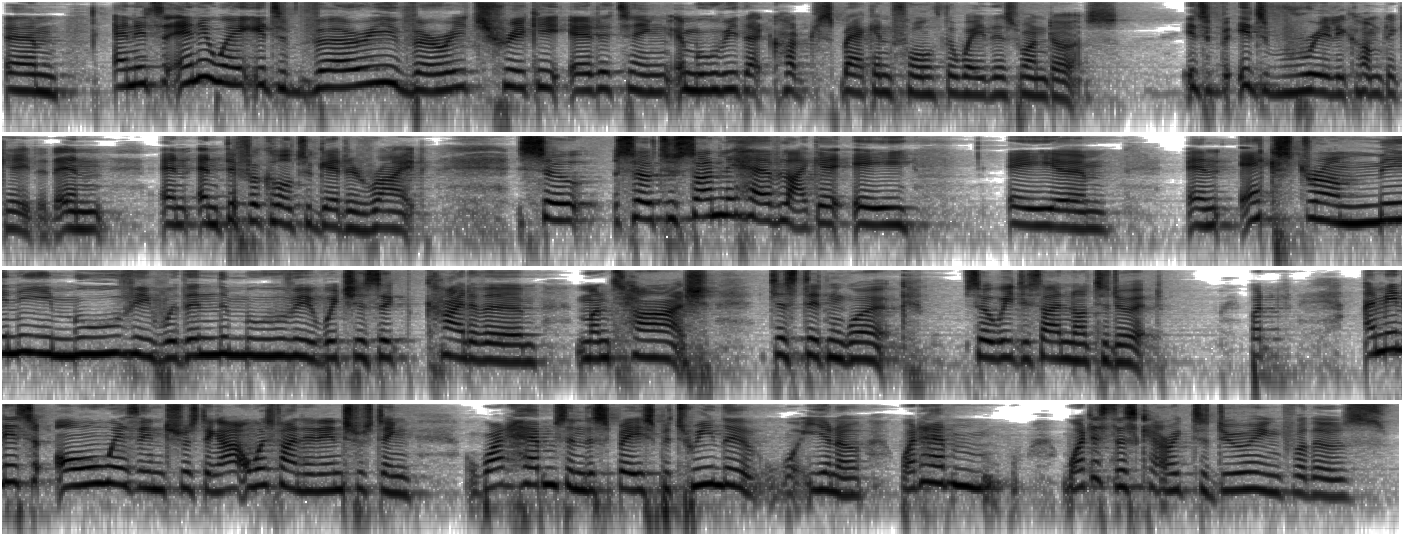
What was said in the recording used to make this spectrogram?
Um, and it's anyway, it's very, very tricky editing a movie that cuts back and forth the way this one does. It's it's really complicated, and and, and difficult to get it right. So, so to suddenly have like a, a, a um, an extra mini movie within the movie, which is a kind of a montage, just didn't work. So we decided not to do it. But I mean, it's always interesting. I always find it interesting what happens in the space between the, you know, what happened, what is this character doing for those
